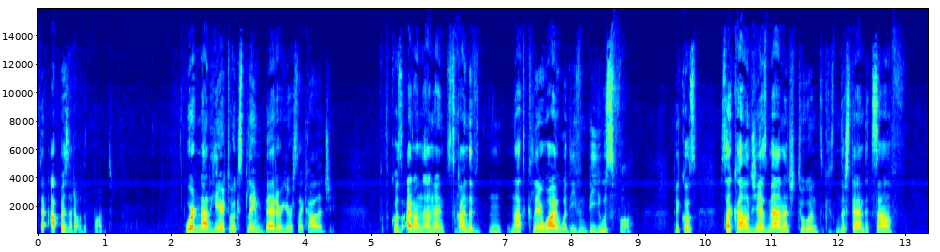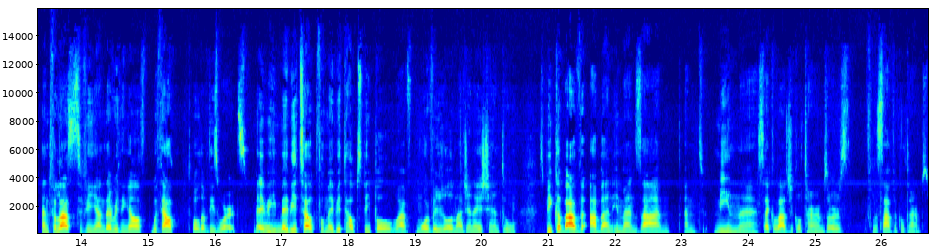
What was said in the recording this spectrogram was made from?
the opposite of the point. We're not here to explain better your psychology, because I don't, and it's kind of not clear why it would even be useful, because psychology has managed to understand itself and philosophy and everything else without all of these words. Maybe, maybe it's helpful. Maybe it helps people who have more visual imagination to speak of Abba, Abba and Imanza and, and mean uh, psychological terms or philosophical terms.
